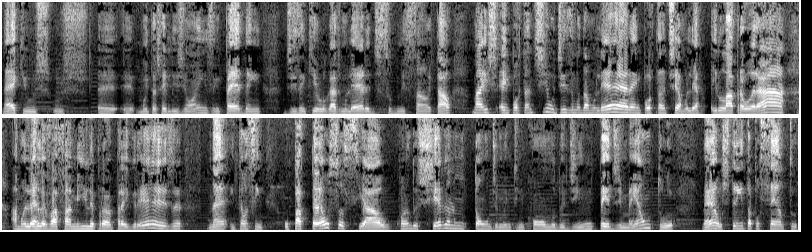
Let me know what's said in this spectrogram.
né? Que os, os é, é, muitas religiões impedem, dizem que o lugar de mulher é de submissão e tal, mas é importante o dízimo da mulher, é importante a mulher ir lá para orar, a mulher levar a família para a igreja, né? Então, assim, o papel social, quando chega num tom de muito incômodo, de impedimento, né? Os 30%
